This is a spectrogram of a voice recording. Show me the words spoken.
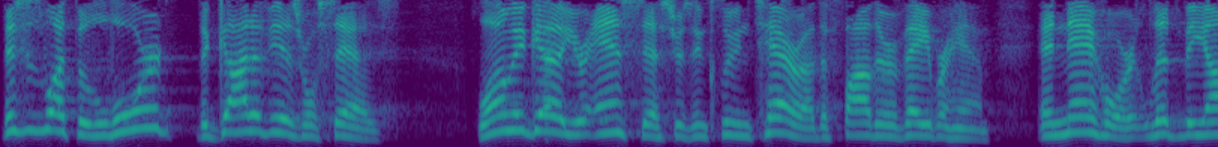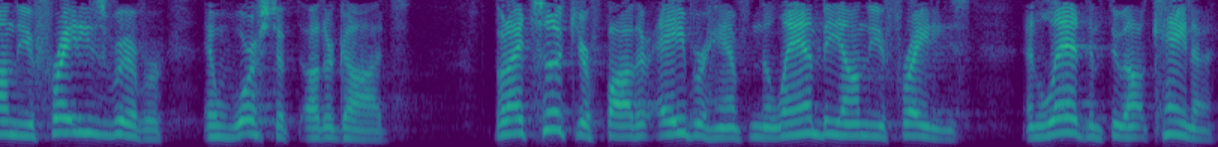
This is what the Lord, the God of Israel, says. Long ago, your ancestors, including Terah, the father of Abraham, and Nahor, lived beyond the Euphrates River and worshiped other gods. But I took your father Abraham from the land beyond the Euphrates and led them throughout Canaan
